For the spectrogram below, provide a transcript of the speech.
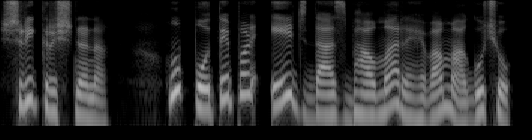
શ્રીકૃષ્ણના. હું પોતે પણ એ જ દાસભાવમાં રહેવા માગું છું.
